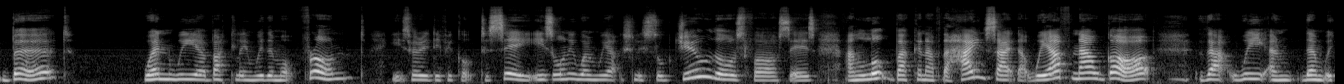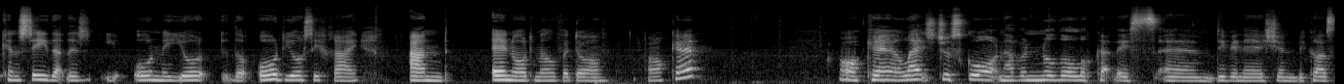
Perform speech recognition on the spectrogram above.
But when we are battling with them up front, it's very difficult to see. It's only when we actually subdue those forces and look back and have the hindsight that we have now got that we and then we can see that there's only your the Od Yosef Chai and Enod Milvador. Okay. Okay, let's just go out and have another look at this um, divination because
